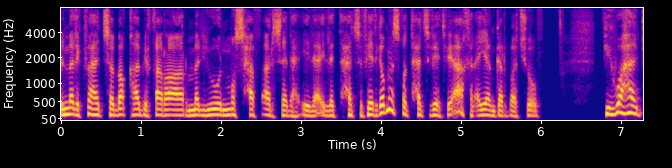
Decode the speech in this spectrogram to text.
الملك فهد سبقها بقرار مليون مصحف أرسله إلى إلى الاتحاد السوفيتي. قبل ما يسقط الاتحاد السوفيتي في آخر أيام قرباتشوف في وهج.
